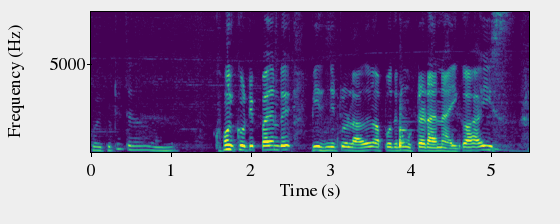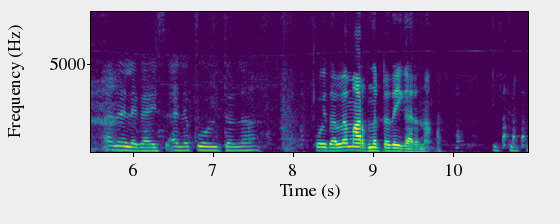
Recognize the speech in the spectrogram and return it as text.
കോഴിക്കുട്ടി ഇട്ടത് തോന്നുന്നു. കോഴിക്കോട്ട് ഇപ്പം ഉണ്ട് പിരിഞ്ഞിട്ടുള്ള. അത് അപ്പോൾ ഇതിന് മുട്ടയിടാനായി ഗൈസ് അതല്ല ഗൈസ് അല്ല കോഴിത്തള്ള. കോഴിത്തള്ള മറന്നിട്ടതേ കാരണം. ഇത്രക്ക്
